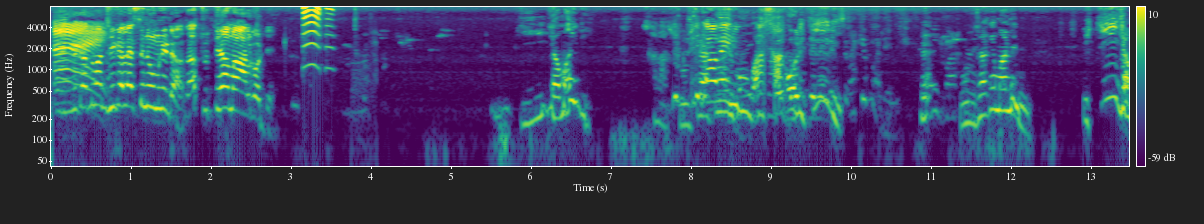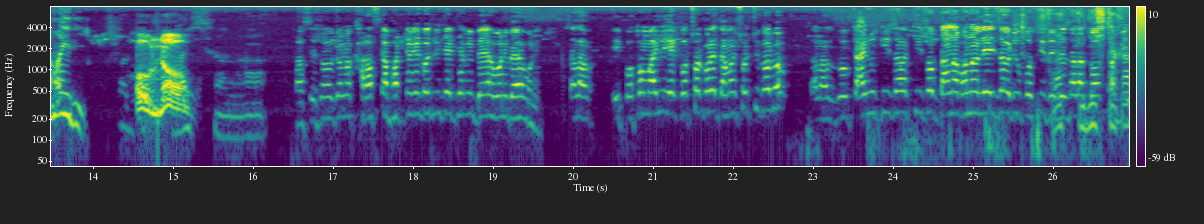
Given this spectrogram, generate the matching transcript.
উমনিটা তোমার ঝিকে লেগছে উমনিটা তা চুতিয়া মাল গোটে। কি জামাই দি শালা সুজরা যাবে এরকম বাসা করি কি রে? হ্যাঁ? মানেনি এ কি জামাই দি ও নো তা সে জন্য খারাসকা ভাটকাকে কইলি যে এটি আমি বে হবনি বে হবনি শালা এই প্রথম আইলি এক বছর পরে জামাই ষষ্ঠী করব। শালা চাইনু কি সব দানা ফানা লে ওটি উপস্থিত হয়েছে শালা দশ টাকার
